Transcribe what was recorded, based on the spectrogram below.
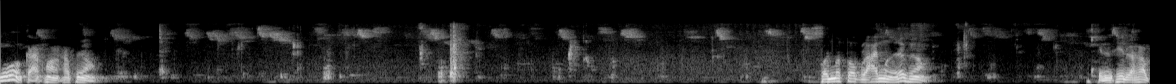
โอ้อากาศห้องครับพี่น้องฝนมาตกหลายมือแล้วพี่น้องเป็นอาทิตย์แล้วครับ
